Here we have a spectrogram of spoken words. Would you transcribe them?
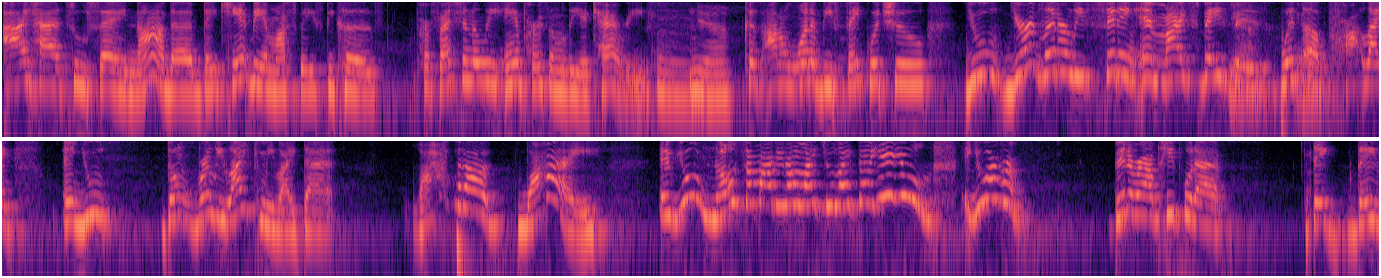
I had to say, nah, that they can't be in my space because professionally and personally it carries. Mm. Yeah. Cause I don't want to be fake with you. You you're literally sitting in my spaces Yeah. with Yeah. a pro like, and you don't really like me like that. Why would I? Why? If you know somebody don't like you like that, yeah, you you ever been around people that they they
